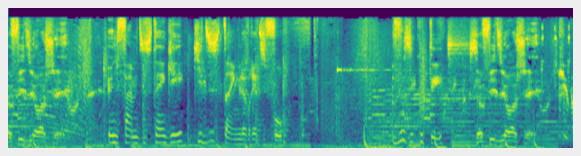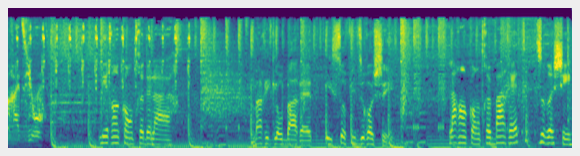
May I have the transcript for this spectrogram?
Sophie Durocher. Une femme distinguée qui distingue le vrai du faux. Vous écoutez Sophie Durocher. Cube Radio. Les rencontres de l'heure. Marie-Claude Barrette et Sophie Durocher. La rencontre Barrette du Rocher.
